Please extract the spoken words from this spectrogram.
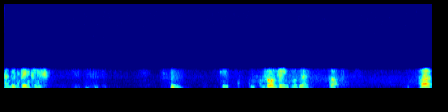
And quickly. Hmm. So, see, was that? So, What?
